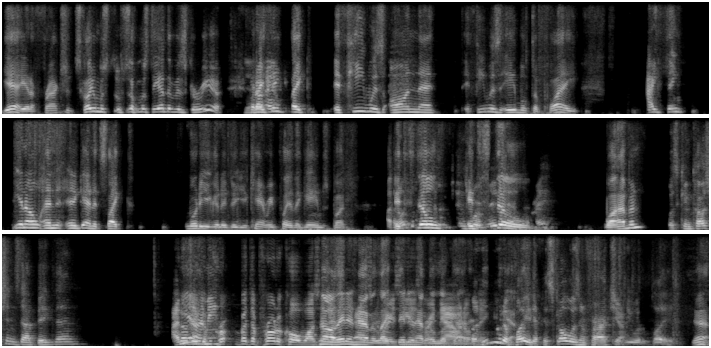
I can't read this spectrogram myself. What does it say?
Yeah, he had a fractured skull. He almost it was almost the end of his career. Yeah. But I think like if he was on that, if he was able to play, I think you know. And again, it's like, what are you going to do? You can't replay the games, but I don't It's still- it's still- then, right? what happened? Was concussions that big then? I don't Yeah, think I the mean- pro- but the protocol wasn't. No, as- they didn't have it like- they didn't have to right look now, at it. But he would have Yeah. played if his skull wasn't fractured. Yeah. He would have played. Yeah,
